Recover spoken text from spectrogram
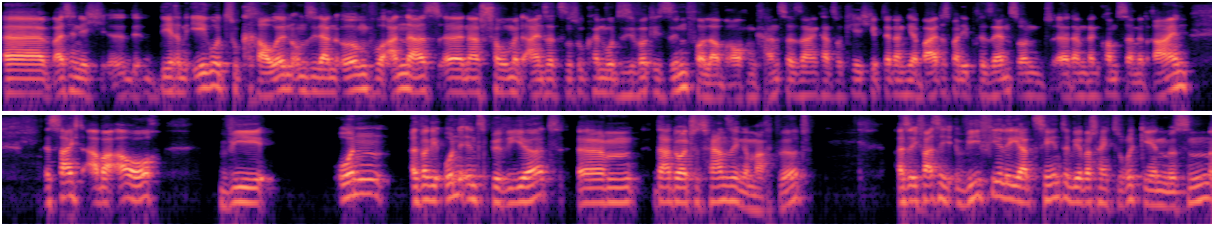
äh, weiß ich nicht, äh, deren Ego zu kraulen, um sie dann irgendwo anders äh, in einer Show mit einsetzen zu können, wo du sie wirklich sinnvoller brauchen kannst. Da sagen kannst, okay, ich gebe dir dann hier beides mal die Präsenz und äh, dann, dann kommst du damit rein. Es zeigt aber auch, wie un also wirklich uninspiriert, ähm, da deutsches Fernsehen gemacht wird. Also ich weiß nicht, wie viele Jahrzehnte wir wahrscheinlich zurückgehen müssen,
